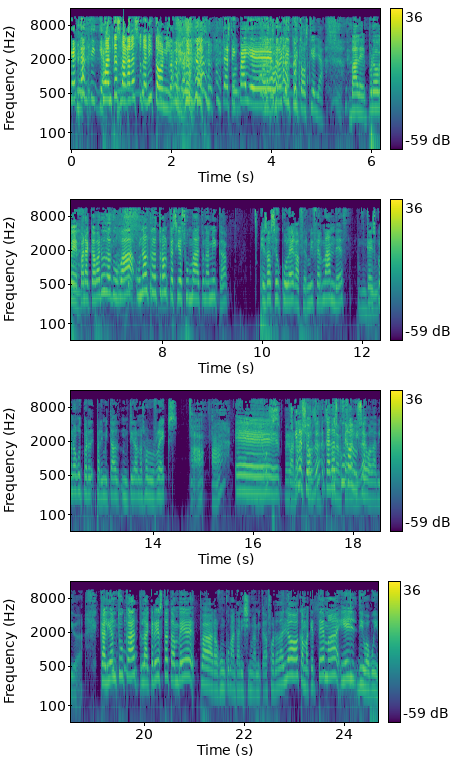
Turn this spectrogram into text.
Què t'han dit ja? Quantes vegades t'ho de dir, Toni? T'estic veient. Esborra aquell tuit, hòstia, ja. Vale, però bé, per acabar-ho d'adobar, un altre troll que s'hi ha sumat una mica és el seu col·lega Fermí Fernández, que és conegut per, per imitar un Tyrannosaurus Rex, Ah, ah. Eh, Veus? Veus bueno, això, cadascú fa el vida? seu a la vida. Que li han tocat la cresta també per algun comentari així una mica de fora de lloc amb aquest tema i ell diu avui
